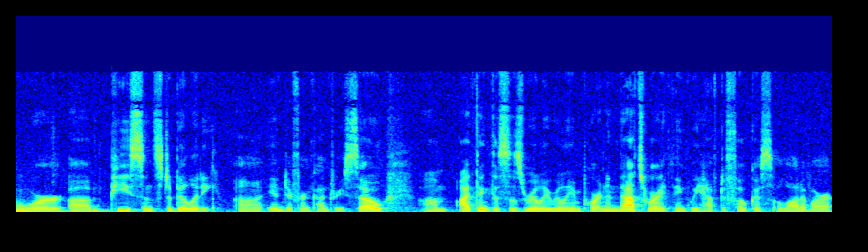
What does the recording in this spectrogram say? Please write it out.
for um, peace and stability uh, in different countries. So um, I think this is really, really important, and that's where I think we have to focus a lot of our,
